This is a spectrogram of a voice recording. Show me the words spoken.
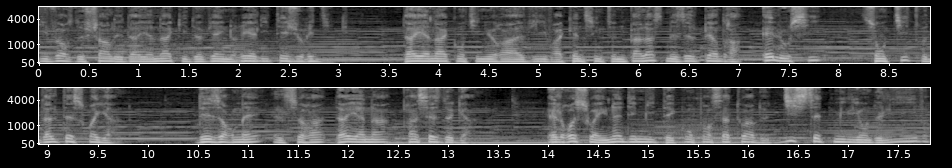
divorce de Charles et Diana qui devient une réalité juridique. Diana continuera à vivre à Kensington Palace, mais elle perdra, elle aussi, son titre d'Altesse royale. Désormais, elle sera Diana, princesse de Galles. Elle reçoit une indemnité compensatoire de 17 millions de livres.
